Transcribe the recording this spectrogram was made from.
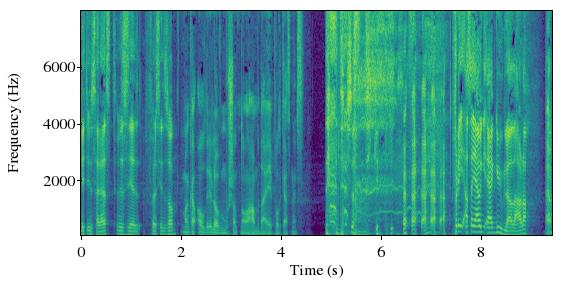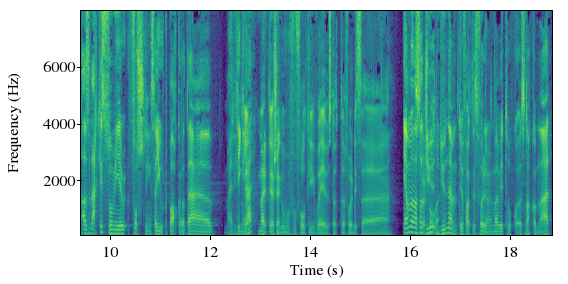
litt useriøst, for å si det sånn. Man kan aldri love morsomt når man har med deg i podkasten, Nils. det er så. Fordi, altså, jeg, jeg googla det her, da. Ja. Altså, det er ikke så mye forskning som er gjort på akkurat det. Merkelig. Her? Merkelig. Jeg skjønner ikke hvorfor folk ikke får EU-støtte for disse Ja, men altså, du, du nevnte jo faktisk forrige gang da vi snakka om det her,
